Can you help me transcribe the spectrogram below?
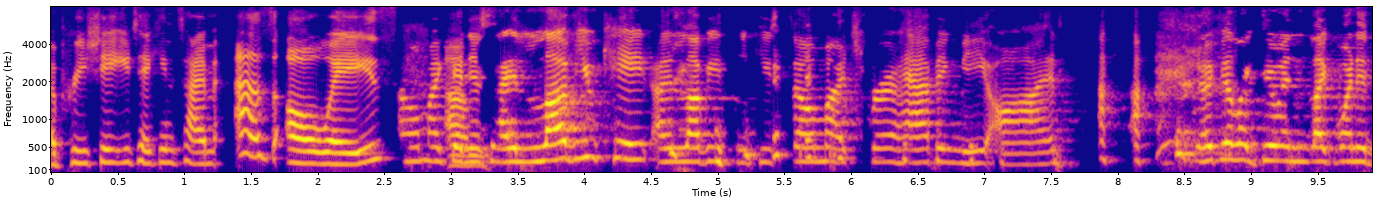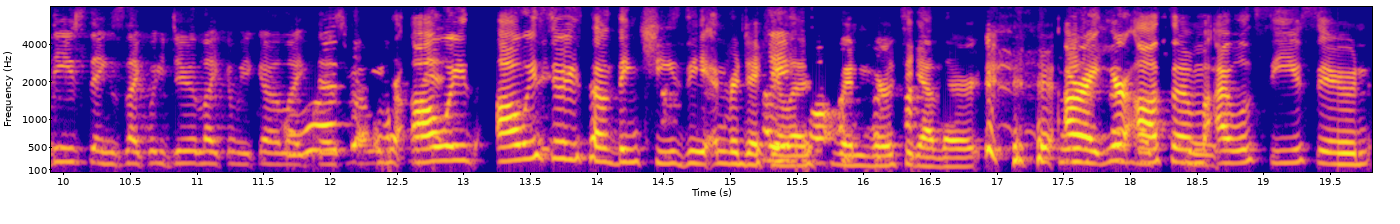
appreciate you taking time as always. Oh my goodness. Um, I love you, Kate. I love you. Thank you so much for having me on. I feel like doing like one of these things, like we do, like and we go like what? this. We're always, always doing something cheesy and ridiculous when we're together. All right, you're awesome. I will see you soon.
